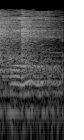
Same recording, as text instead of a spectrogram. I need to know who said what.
Speaker 1: love.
